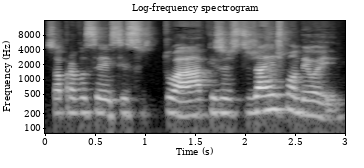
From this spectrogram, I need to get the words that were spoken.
Só para você se situar, porque já, já respondeu a ele.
